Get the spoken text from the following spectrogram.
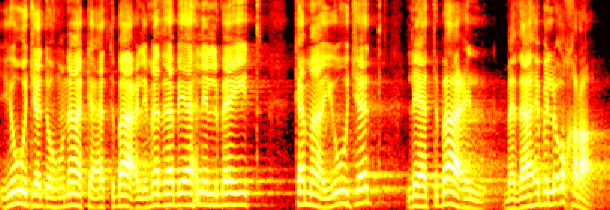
يوجد هناك أتباع لمذهب أهل البيت كما يوجد لأتباع المذاهب الأخرى.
